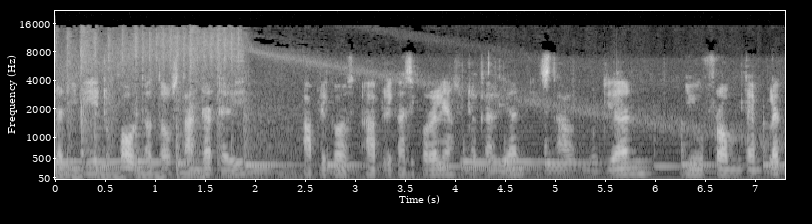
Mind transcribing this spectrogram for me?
Dan ini default atau standar dari aplikasi, aplikasi Corel yang sudah kalian install. Kemudian new from template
